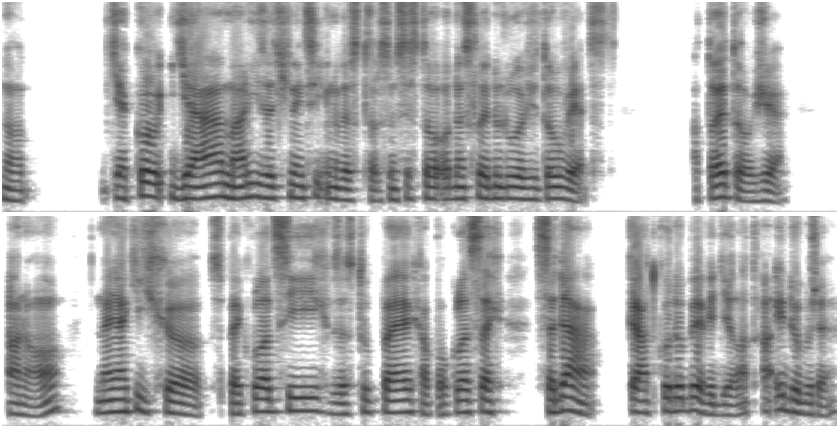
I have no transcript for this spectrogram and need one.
No, jako já, malý začínající investor, jsem si z toho odnesl jednu důležitou věc. A to je to, že ano, na nějakých eh, spekulacích, vzestupech a poklesech se dá krátkodobě vydělat a i dobře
